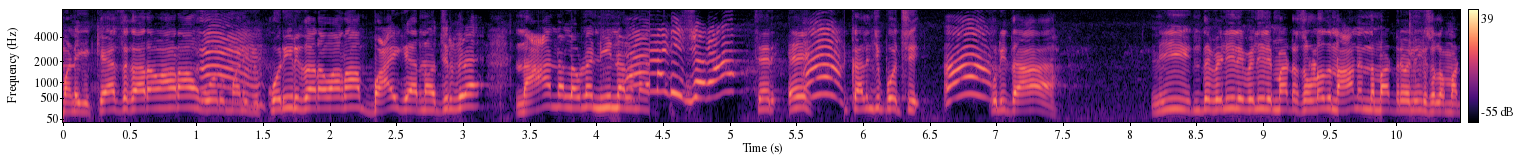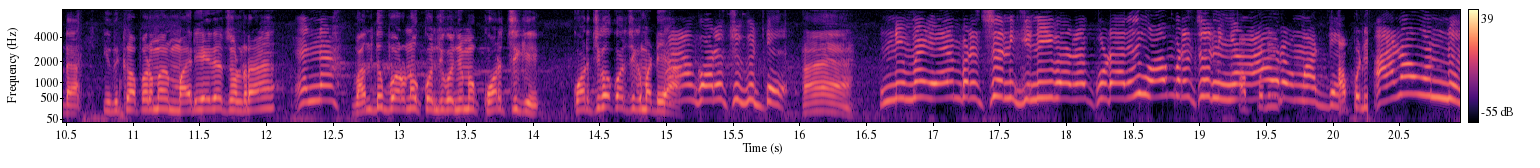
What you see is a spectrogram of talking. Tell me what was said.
மணிக்கு கேஸுக்காரன் வரான் ஒரு மணிக்கு கொரியர்காரன் வரான் பாய்காரன் வச்சிருக்கிற. நான் நல்லவனா நீ நல்லவனா? சரி ஏய் கழிஞ்சு போச்சு. புரியுதா? நீ இந்த வெளியில வெளியில மேட்டர் சொல்றது நான் இந்த மேட்டர் வெளியில சொல்ல மாட்டேன். இதுக்கப்புறமா மரியாதையா சொல்றேன். என்ன? வந்து போறவன கொஞ்சம் கொஞ்சமா குறைச்சிக்கு. குறைச்சிக்கோ குறைச்சிக்க மாட்டியா? நான் குறைச்சுக்கிட்டு. இனிமே என் பிரச்சனைக்கு நீ வரக்கூடாது உன் பிரச்சனைக்கு நான் வர மாட்டேன் அப்படி- ஆனா ஒண்ணு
